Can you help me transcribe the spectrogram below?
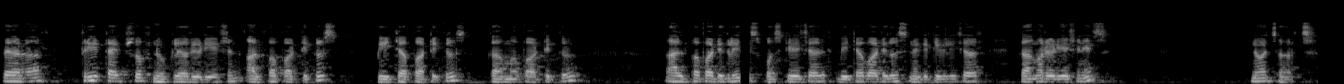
There are three types of nuclear radiation, alpha particles, beta particles, gamma particle. Alpha particle is positively charged, beta particle is negatively charged, gamma radiation is no charge.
